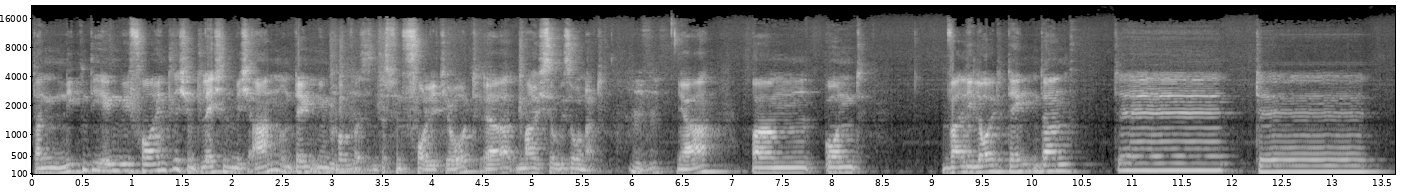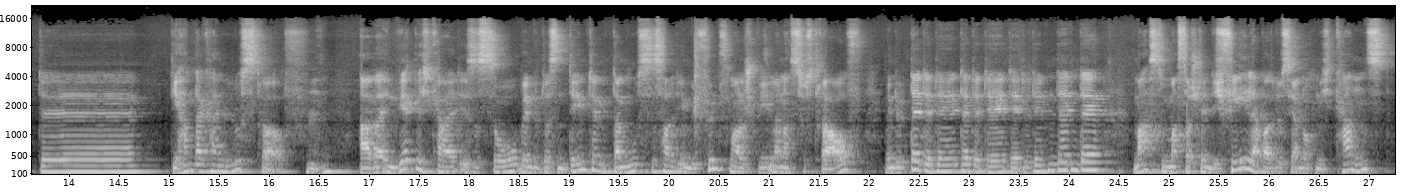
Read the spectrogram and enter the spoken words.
dann nicken die irgendwie freundlich und lächeln mich an und denken im Kopf, was ist denn das für ein Vollidiot? Ja, mache ich sowieso nicht. Ja, ähm, und weil die Leute denken dann, die haben da keine Lust drauf. Aber in Wirklichkeit ist es so, wenn du das in dem Tempo, dann musst du es halt irgendwie fünfmal spielen, dann hast du es drauf. Wenn du machst du machst da ständig Fehler, weil du es ja noch nicht kannst,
